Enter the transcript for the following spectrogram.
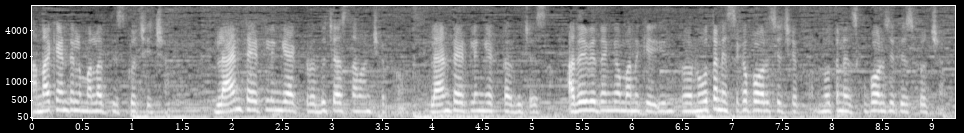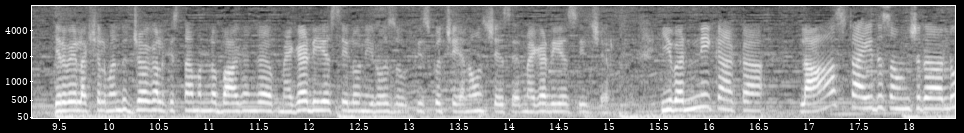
అన్నా క్యాంటీన్లు మళ్ళీ తీసుకొచ్చి ఇచ్చాం. ల్యాండ్ టైటిలింగ్ యాక్ట్ రద్దు చేస్తామని చెప్పాం. ల్యాండ్ టైటిలింగ్ యాక్ట్ రద్దు చేస్తాం అదే విధంగా మనకి నూతన ఇసుక పాలసీ చెప్పాం. నూతన ఇసుక పాలసీ తీసుకొచ్చాం. ఇరవై లక్షల మంది ఉద్యోగాలకు ఇస్తామన్న భాగంగా మెగా డిఎస్సిలో ఈరోజు తీసుకొచ్చి అనౌన్స్ చేశారు. మెగా డిఎస్సి ఇచ్చారు. ఇవన్నీ కాక లాస్ట్ ఐదు సంవత్సరాలు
